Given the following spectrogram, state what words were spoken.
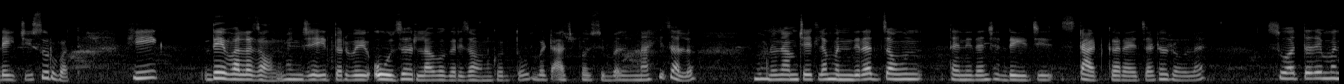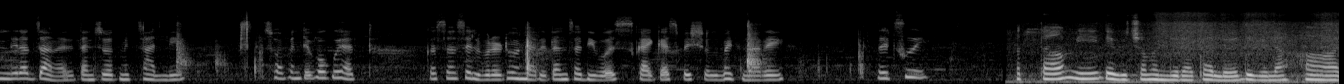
डेची सुरुवात. ही देवाला जाऊन म्हणजे इतर वेळी ओझरला वगैरे जाऊन करतो बट आज पॉसिबल नाही झालं. म्हणून आमच्या इथल्या मंदिरात जाऊन त्यांनी त्यांच्या डेची स्टार्ट करायचा ठरवला आहे सो आता ते मंदिरात जाणार आहे. त्यांच्यासोबत मी चालली. सो आपण ते बघूयात. कसा सेलिब्रेट होणार आहे त्यांचा दिवस? काय काय स्पेशल भेटणार आहे? लेट्स सी आत्ता मी देवीच्या मंदिरात आलो आहे देवीला हार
